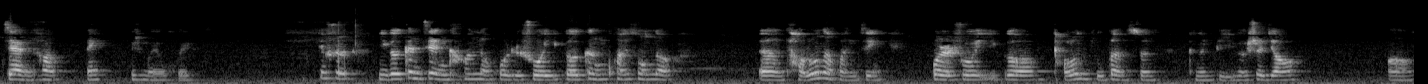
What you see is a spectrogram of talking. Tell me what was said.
健康，哎，为什么又回？就是一个更健康的，或者说一个更宽松的，嗯，讨论的环境，或者说一个讨论组本身。可能比一个社交，嗯，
